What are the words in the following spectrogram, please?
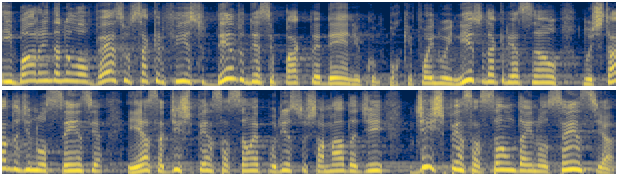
embora ainda não houvesse o sacrifício dentro desse pacto edênico, porque foi no início da criação, no estado de inocência, e essa dispensação é por isso chamada de dispensação da inocência,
